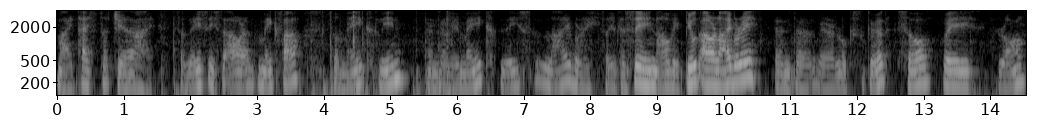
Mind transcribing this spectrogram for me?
my test JNI. So this is our make file. So make clean and we make this library. So you can see now we build our library and uh, where it looks good. So we run.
